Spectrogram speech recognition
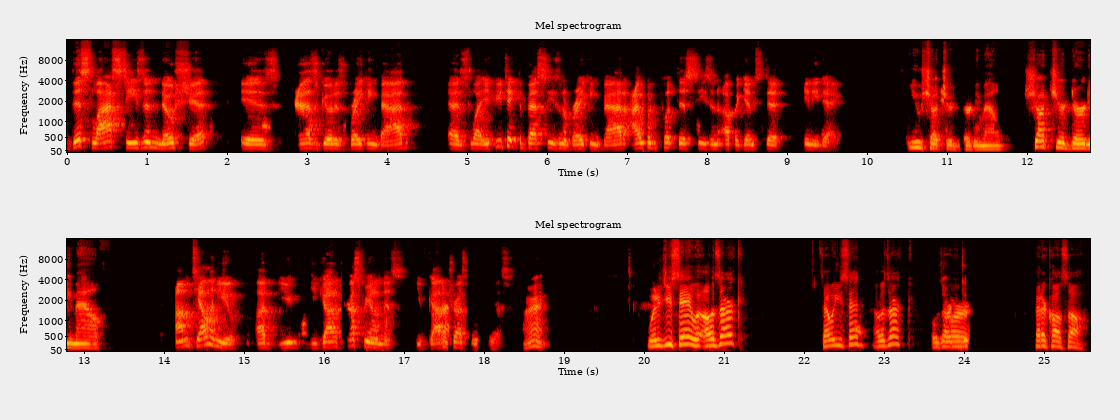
This last season, no shit, is as good as Breaking Bad. As like, if you take the best season of Breaking Bad, I would put this season up against it any day. You shut your dirty mouth. Shut your dirty mouth. I'm telling you, uh, you you got to trust me on this. You've got to trust me on this. All right. What did you say with Ozark? Is that what you said? Ozark? Ozark. Or Better Call Saul?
